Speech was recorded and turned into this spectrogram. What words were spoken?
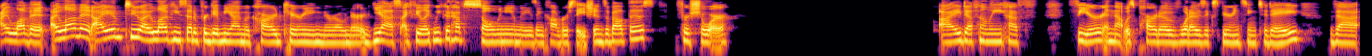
I love it. I love it. I am too. I love, he said, forgive me, I'm a card carrying neuro nerd. Yes, I feel like we could have so many amazing conversations about this for sure. I definitely have fear, and that was part of what I was experiencing today that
